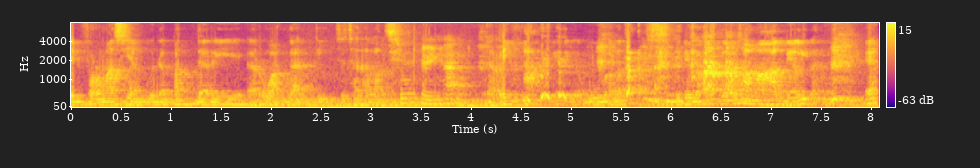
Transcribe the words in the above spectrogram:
informasi yang gue dapat dari eh, ruang ganti secara langsung, Ringan. ring up gitu gue banget, ini banget gue sama Agnelli lah, ya.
